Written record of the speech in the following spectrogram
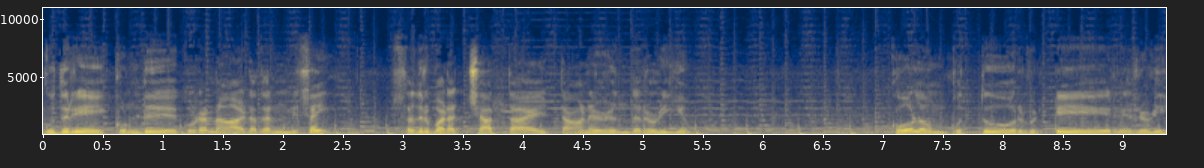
குதிரையை கொண்டு குடநாடதன் மிசை சதுர்படச் சாத்தாய் தானெழுந்தருளியும். கோலம் புத்தூர் விட்டேர் எருளி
